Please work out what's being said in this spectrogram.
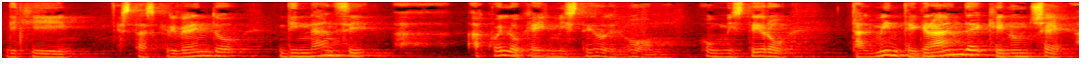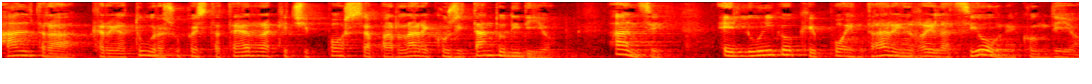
di chi sta scrivendo dinanzi a, a quello che è il mistero dell'uomo, un mistero talmente grande che non c'è altra creatura su questa terra che ci possa parlare così tanto di Dio. Anzi, è l'unico che può entrare in relazione con Dio,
